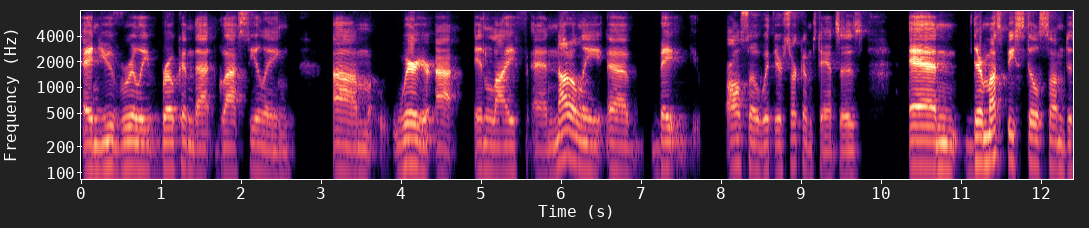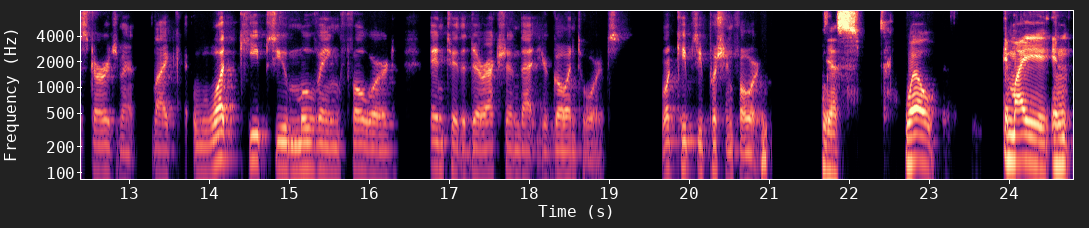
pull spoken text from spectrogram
And you've really broken that glass ceiling um, where you're at in life. And not only uh, ba- also with your circumstances and there must be still some discouragement. Like what keeps you moving forward into the direction that you're going towards? What keeps you pushing forward? Yes. Well in my in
